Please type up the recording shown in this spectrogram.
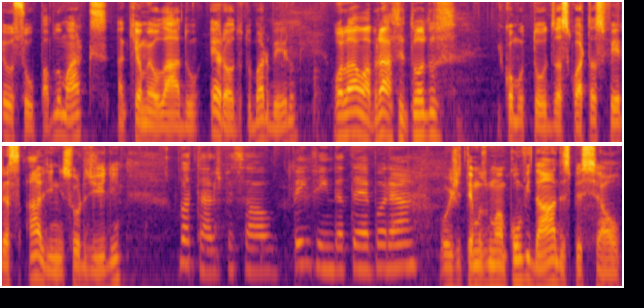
Eu sou o Pablo Marques, aqui ao meu lado, Heródoto Barbeiro. Olá, um abraço a todos. E como todas as quartas-feiras, Aline Sordilli. Boa tarde, pessoal. Bem-vinda, Débora. Hoje temos uma convidada especial,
